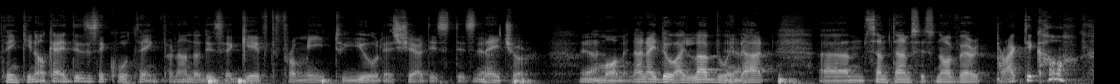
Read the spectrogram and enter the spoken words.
thinking, okay, this is a cool thing, Fernando. This is a gift from me to you. Let's share this this Yeah. nature Yeah. moment, and I do. I love doing Yeah. that. Um, sometimes it's not very practical.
